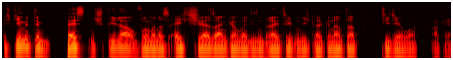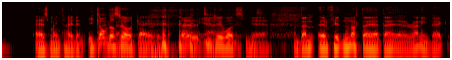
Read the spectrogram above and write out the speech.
Ich gehe mit dem besten Spieler, obwohl man das echt schwer sagen kann bei diesen drei Typen, die ich gerade genannt habe, TJ Watt. Okay. Er ist mein Tight End. Ich glaube, das wäre auch geil, Digga. Äh, Ja. TJ Watt ist Ja, mies. ja. Und dann äh, fehlt nur noch der, der Running Back.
